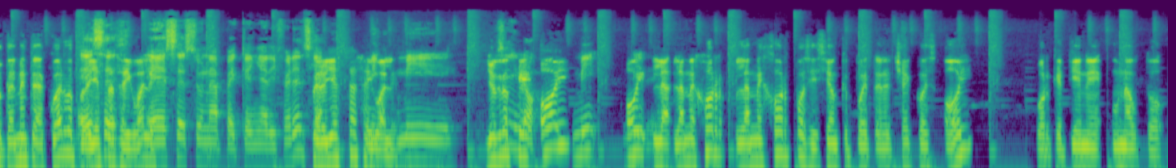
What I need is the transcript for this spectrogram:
Totalmente de acuerdo, pero ya estás a iguales. Esa es una pequeña diferencia. Pero ya estás a iguales. Yo creo que hoy, hoy la, mejor, la mejor posición que puede tener Checo es hoy, porque tiene un auto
